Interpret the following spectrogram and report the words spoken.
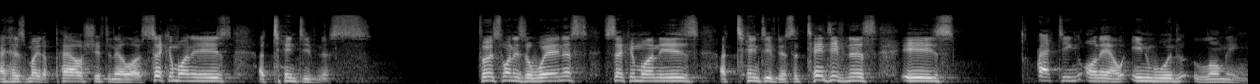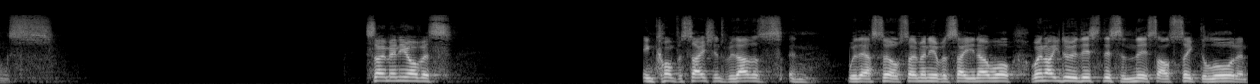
and has made a power shift in our lives. Second one is attentiveness. First one is awareness. Second one is attentiveness. Attentiveness is acting on our inward longings. So many of us in conversations with others and with ourselves. So many of us say, you know, well, when I do this, this, and this, I'll seek the Lord. And,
